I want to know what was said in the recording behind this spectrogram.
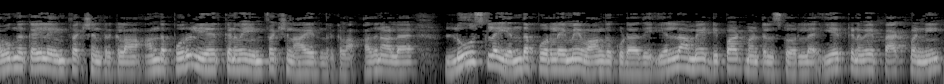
அவங்க கையில் இன்ஃபெக்ஷன் இருக்கலாம். அந்த பொருள் ஏற்கனவே இன்ஃபெக்ஷன் ஆயிருந்திருக்கலாம். அதனால லூஸில் எந்த பொருளையுமே வாங்கக்கூடாது. எல்லாமே டிபார்ட்மெண்டல் ஸ்டோரில் ஏற்கனவே பேக் பண்ணி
